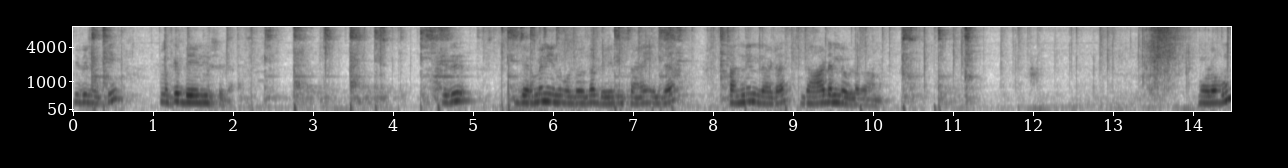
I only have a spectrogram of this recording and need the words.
ഇതിലേക്ക് നമുക്ക് ബേലീസ് ഇടാം. ഇത് ജർമ്മനിയിൽ നിന്ന് കൊണ്ടുവന്ന ബേലീസാണ് എന്റെ കണ്ണിൻലയുടെ ഗാർഡനിലുള്ളതാണ്. മുളകും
